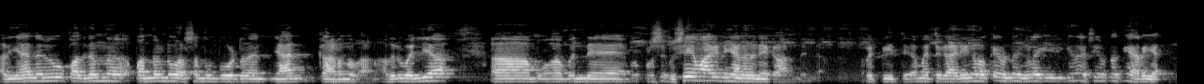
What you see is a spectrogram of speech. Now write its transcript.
അത് ഞാനൊരു പതിനൊന്ന് പന്ത്രണ്ട് വർഷം മുമ്പ് തൊട്ട് ഞാൻ- കാണുന്നതാണ്. അതൊരു വലിയ പിന്നെ വിഷയമായിട്ട് ഞാനതിനെ കാണുന്നില്ല. റിപ്പീറ്റ് മറ്റു കാര്യങ്ങളൊക്കെ ഉണ്ട്. നിങ്ങളെ ഇരിക്കുന്ന കക്ഷികൾക്കൊക്കെ അറിയാം.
